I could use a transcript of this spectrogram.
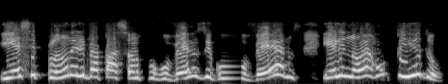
E esse plano ele vai passando por governos e governos e ele não é rompido.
